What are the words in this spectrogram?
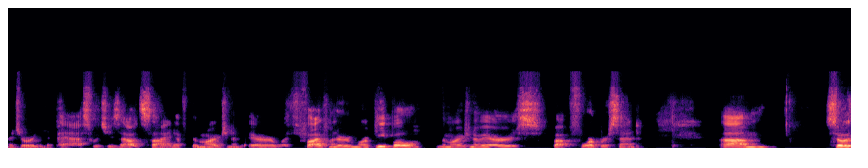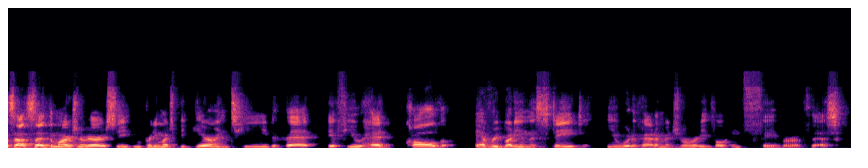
majority to pass which is outside of the margin of error. With 500 or more people the margin of error is about 4% um, so it's outside the margin of error. So you can pretty much be guaranteed that if you had called everybody in the state, you would have had a majority vote in favor of this.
